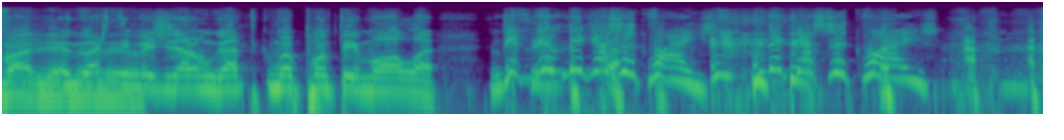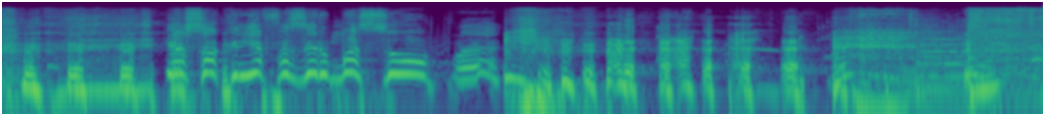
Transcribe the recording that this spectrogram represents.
Valha Eu gosto de imaginar um gato com uma ponta em mola. Onde é que, onde é que achas que vais? Onde é que achas que vais? Eu só queria fazer uma sopa.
